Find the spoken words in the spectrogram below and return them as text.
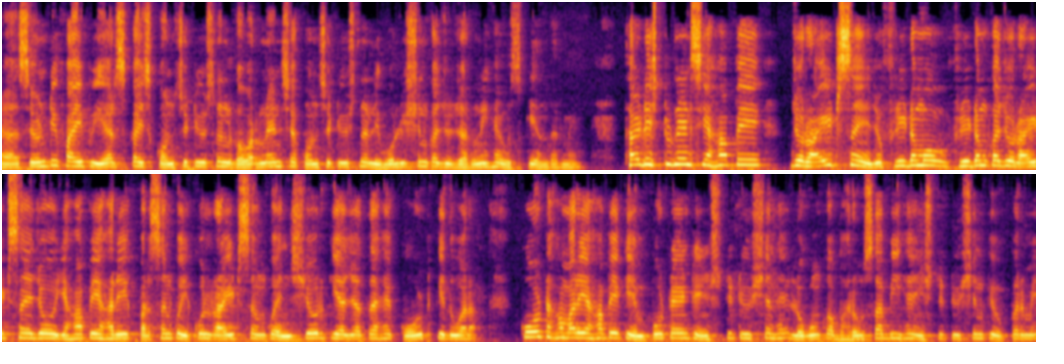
सेवेंटी फाइव ईयर्स का इस कॉन्स्टिट्यूशनल गवर्नेंस या कॉन्स्टिट्यूशनल इवोल्यूशन का जो जर्नी है उसके अंदर में। थर्ड स्टूडेंट्स यहाँ पे जो राइट्स हैं, जो फ्रीडम ऑफ़ फ्रीडम का जो राइट्स हैं, जो यहाँ पे हर एक पर्सन को इक्वल राइट्स हैं, उनको इंश्योर किया जाता है कोर्ट के द्वारा। कोर्ट हमारे यहाँ पे एक इम्पोर्टेंट इंस्टीट्यूशन है, लोगों का भरोसा भी है इंस्टीट्यूशन के ऊपर में।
